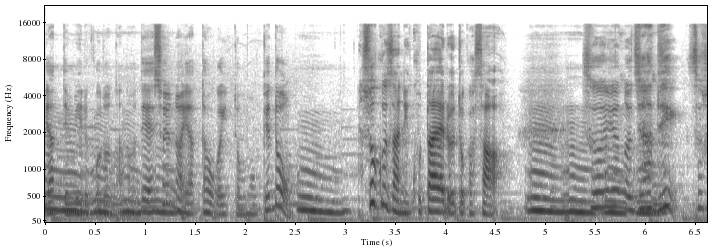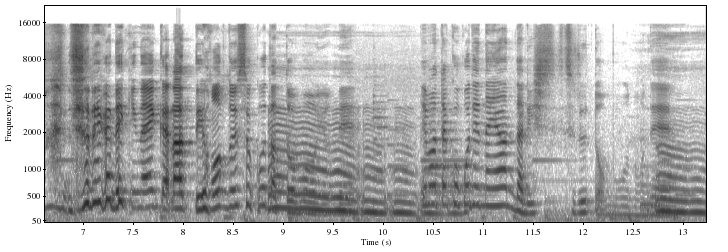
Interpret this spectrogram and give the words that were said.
やってみることなのうん。でそういうのはやった方がいいと思うけどうん。即座に答えるとかさうんそういうのじゃでそれ それができないからって本当にそこだと思うよね。でまたここでで悩んだりすると思うので、うんうんうんうん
